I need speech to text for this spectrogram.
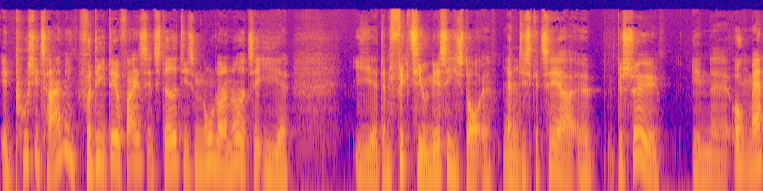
en pussy timing, fordi det er jo faktisk et sted, de sådan nogenlunde er nået til i, øh, i øh, den fiktive nissehistorie, mm. at de skal til at øh, besøge en øh, ung mand,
